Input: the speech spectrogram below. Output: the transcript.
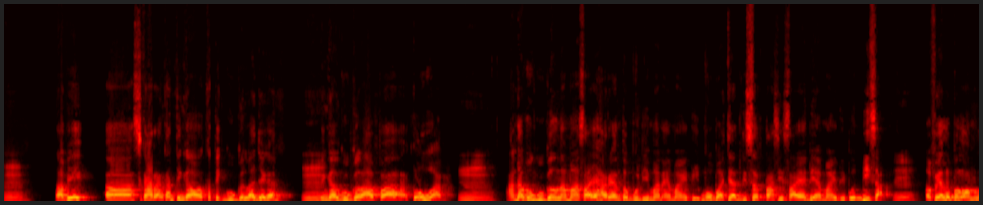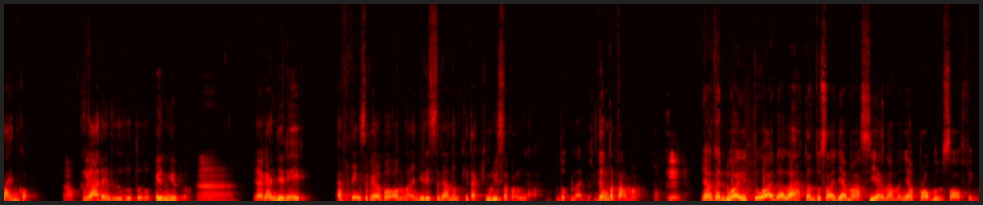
Hmm. Tapi eh, sekarang kan tinggal ketik Google aja kan. Hmm. Tinggal Google apa keluar. Hmm. Anda mau Google nama saya Haryanto Budiman MIT, mau baca disertasi saya di MIT pun bisa. Iya. Available online kok. Oke. Nggak ada yang ditutup-tutupin gitu. Ah. Ya kan? Jadi everything is available online. Jadi tergantung kita curious apa enggak untuk belajar. Itu yang pertama. Oke. Yang kedua itu adalah tentu saja masih yang namanya problem solving.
